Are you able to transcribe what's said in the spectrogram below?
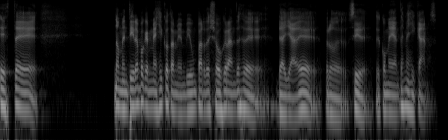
Este. No, mentira, porque en México también vi un par de shows grandes de, de allá, de, pero sí, de comediantes mexicanos.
